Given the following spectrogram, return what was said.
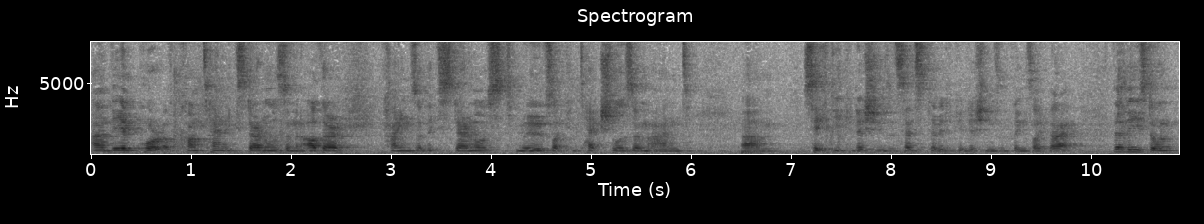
and the import of content externalism and other kinds of externalist moves like contextualism and um, safety conditions and sensitivity conditions and things like that. that these don't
